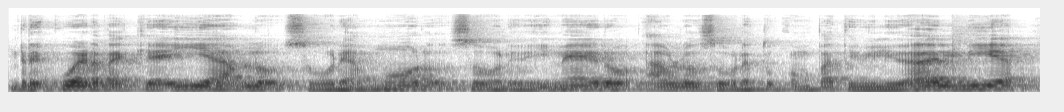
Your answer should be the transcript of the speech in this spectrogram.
Recuerda que ahí hablo sobre amor, sobre dinero, hablo sobre tu compatibilidad del día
